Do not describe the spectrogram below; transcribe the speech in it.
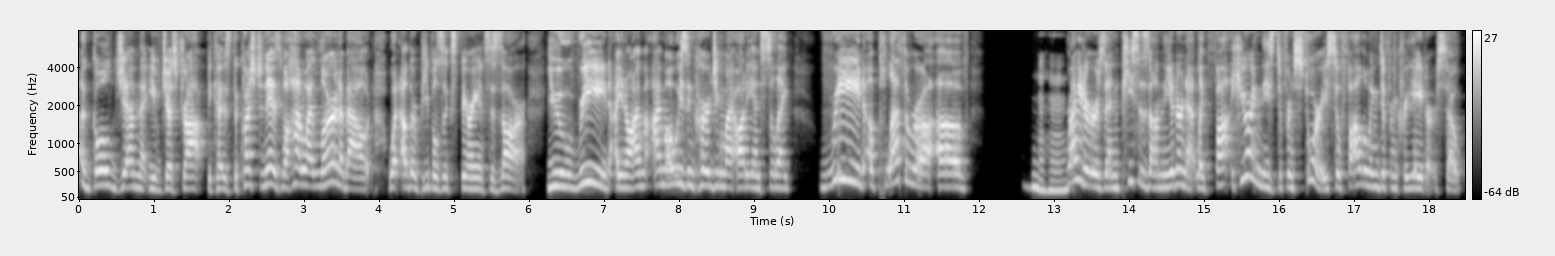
a gold gem that you've just dropped because the question is, well, how do I learn about what other people's experiences are? You read, you know, I'm I'm always encouraging my audience to like read a plethora of Mm-hmm. writers and pieces on the internet, like fo- hearing these different stories. So following different creators. So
